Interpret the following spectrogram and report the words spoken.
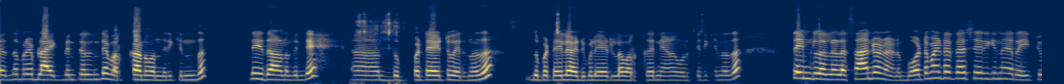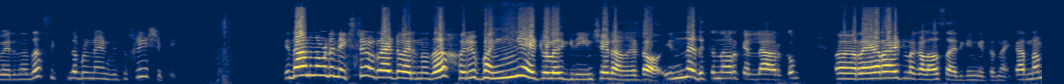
എന്താ പറയുക ബ്ലാക്ക് മെറ്റലിന്റെ വർക്കാണ് വന്നിരിക്കുന്നത്. ഇതാണ് ഇതിന്റെ ദുപ്പട്ടയായിട്ട് വരുന്നത്. ദുപ്പട്ടയിലും അടിപൊളിയായിട്ടുള്ള വർക്ക് തന്നെയാണ് കൊടുത്തിരിക്കുന്നത്. സെയിം കളറിലുള്ള സാൻഡോൺ ആണ്. ബോട്ടമായിട്ട് അറ്റാച്ച് ചെയ്തിരിക്കുന്ന റേറ്റ് വരുന്നത് six double nine with free shipping ഇതാണ് നമ്മുടെ നെക്സ്റ്റ് കളർ ആയിട്ട് വരുന്നത്. ഒരു ഭംഗിയായിട്ടുള്ള ഗ്രീൻ ഷെയ്ഡ് ആണ് കേട്ടോ. ഇന്ന് എടുക്കുന്നവർക്ക് എല്ലാവർക്കും റെയർ ആയിട്ടുള്ള കളേഴ്സ് ആയിരിക്കും കിട്ടുന്നത്. കാരണം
